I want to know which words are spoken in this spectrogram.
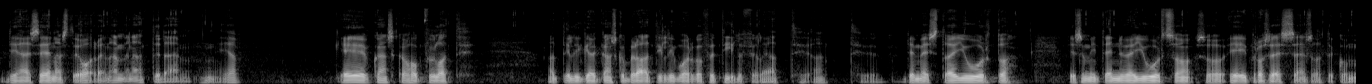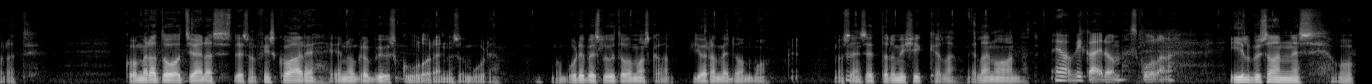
de här senaste åren. Men att det där, jag är ganska hoppfull att, att det ligger ganska bra till i Borgå för tillfället. Att, att det mesta är gjort och det som inte ännu är gjort så, så är i processen så att det kommer att, kommer att åtgärdas. Det som finns kvar är, är några byskolor ännu som borde, man borde besluta vad man ska göra med dem och, och sen sätta dem i skick eller, eller något annat. Ja, vilka är de skolorna? Ilby, Sannes och,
